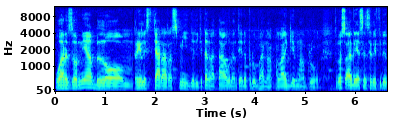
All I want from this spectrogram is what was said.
Warzone-nya belum rilis secara resmi jadi kita nggak tahu nanti ada perubahan apa lagi mah bro. Terus ada sensitivity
